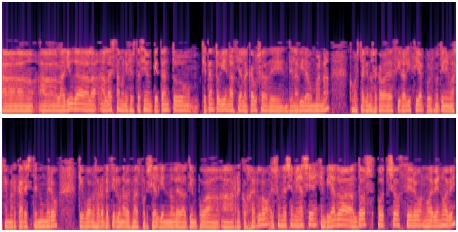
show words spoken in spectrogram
a, la ayuda a, esta manifestación que tanto que tanto bien hace a la causa de, la vida humana como esta que nos acaba de decir Alicia pues no tiene más que marcar este número que vamos a repetirlo una vez más por si alguien no le ha dado tiempo a, recogerlo. Es un SMS enviado al 28099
